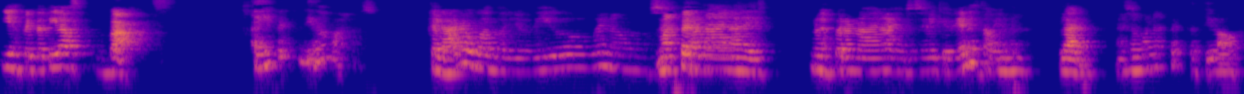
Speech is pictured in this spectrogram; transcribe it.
y expectativas bajas. Hay expectativas bajas. Claro, cuando yo digo, bueno, no, espero nada de nadie. No espero nada de nadie, entonces el que viene está bien. Claro, eso es una expectativa baja.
